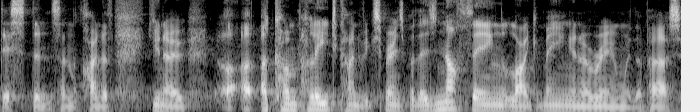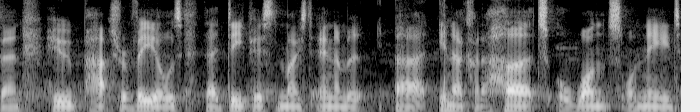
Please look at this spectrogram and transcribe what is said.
distance and the kind of, you know, a, a complete kind of experience. But there's nothing like being in a room with a person who perhaps reveals their deepest, most intimate uh, inner kind of hurts or wants or needs.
